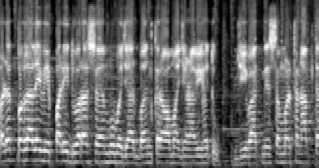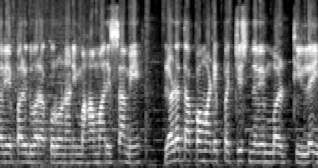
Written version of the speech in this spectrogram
કડક પગલાં લઈ વેપારી દ્વારા સ્વયંભૂ બજાર બંધ કરાવવામાં જણાવ્યું હતું. જે વાતને સમર્થન આપતા વેપારી દ્વારા કોરોનાની મહામારી સામે લડત આપવા માટે પચીસ નવેમ્બરથી લઈ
